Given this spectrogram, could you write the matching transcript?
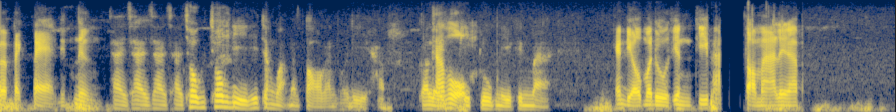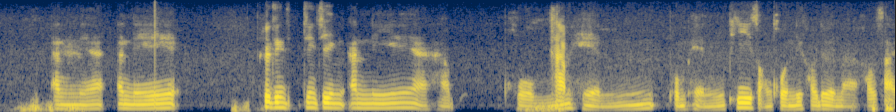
แบบแปลกๆนิดนึงใช่ใช่ใช่ใช่โชคโชคดีที่จังหวะมันต่อกันพอดีครับ ก็เลยครับผมพลิกรูปนี้ขึ้นมางั้นเดี๋ยวมาดูที่ที่ภาพต่อมาเลยนะครับ อันเนี้ย อันนี้คือจริงจริงๆอันนี้เนี่ยครับ ผมครับเห็น ผมเห็นพี่สองคนที่เขาเดินมาเขาใส่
